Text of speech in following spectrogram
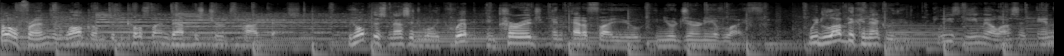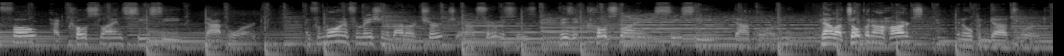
Hello, friends, and welcome to the Coastline Baptist Church podcast. We hope this message will equip, encourage, and edify you in your journey of life. We'd love to connect with you. Please email us at info at coastlinecc.org. And for more information about our church and our services, visit coastlinecc.org. Now let's open our hearts and open God's Word.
